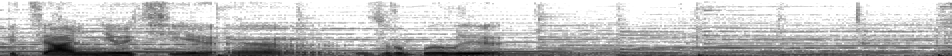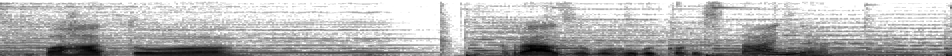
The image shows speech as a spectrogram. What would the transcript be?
Спеціальні оці е, зробили багато разового використання е,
